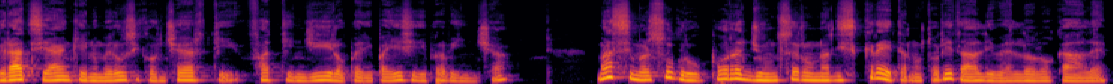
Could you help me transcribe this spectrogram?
grazie anche ai numerosi concerti fatti in giro per i paesi di provincia, Massimo e il suo gruppo raggiunsero una discreta notorietà a livello locale.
